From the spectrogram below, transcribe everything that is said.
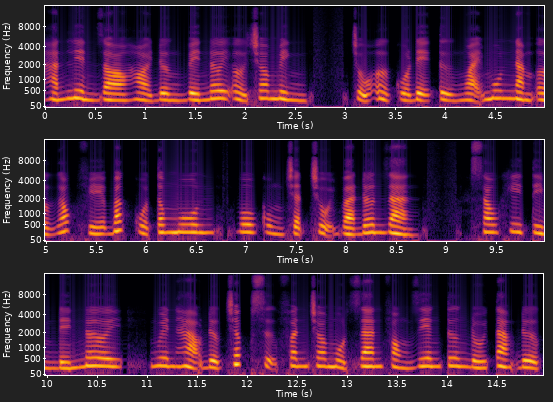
Hắn liền dò hỏi đường về nơi ở cho mình. Chỗ ở của đệ tử ngoại môn nằm ở góc phía bắc của tông môn, vô cùng chật chội và đơn giản. Sau khi tìm đến nơi, Nguyên Hạo được chấp sự phân cho một gian phòng riêng tương đối tạm được.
